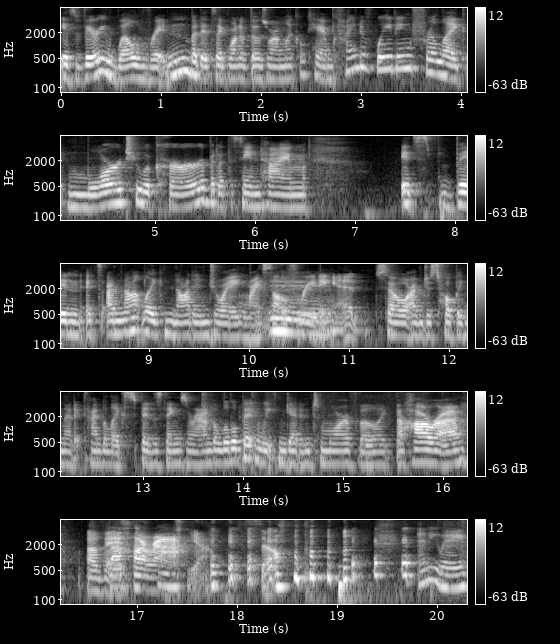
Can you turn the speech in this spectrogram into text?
It's very well written, but it's like one of those where I'm like, okay, I'm kind of waiting for like more to occur, but at the same time, it's been it's i'm not like not enjoying myself Mm. reading it so i'm just hoping that it kind of like spins things around a little bit and we can get into more of the like the horror of it horror. yeah so anyway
